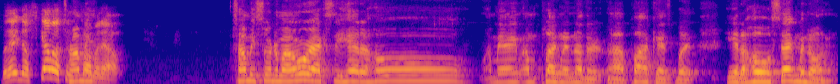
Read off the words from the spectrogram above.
but ain't no skeleton Tommy- coming out. Tommy Sotomayor actually had a whole. I mean, I, I'm plugging another uh, podcast, but he had a whole segment on him.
